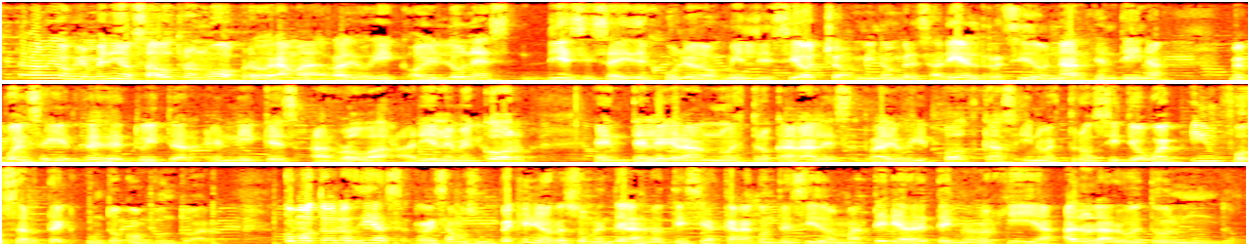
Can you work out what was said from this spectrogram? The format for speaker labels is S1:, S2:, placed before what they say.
S1: ¿Qué tal amigos? Bienvenidos a otro nuevo programa de Radio Geek. Hoy lunes 16 de julio de 2018. Mi nombre es Ariel, resido en Argentina. Me pueden seguir desde Twitter, el nick es arroba arielmcor. En Telegram nuestro canal es Radio Geek Podcast y nuestro sitio web infocertec.com.ar. Como todos los días, realizamos un pequeño resumen de las noticias que han acontecido en materia de tecnología a lo largo de todo el mundo.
